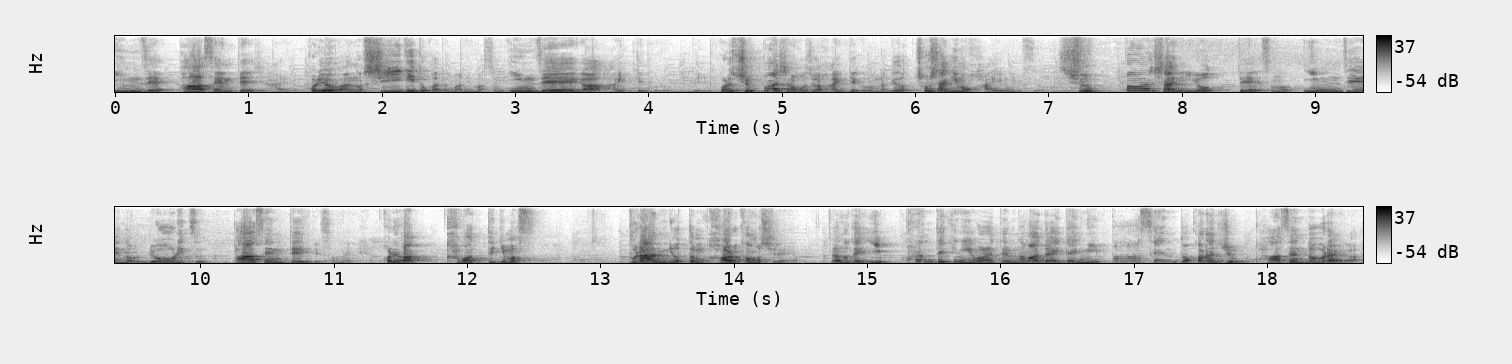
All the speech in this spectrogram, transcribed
印税、パーセンテージ入る。これをあの CD とかでもありますね。印税が入ってくるっていう。これ出版社はもちろん入ってくるんだけど、著者にも入るんですよ。出版社によって、その印税の両立、パーセンテージですよね。これは変わってきます。プランによっても変わるかもしれへん。なので、一般的に言われてるのは、だいたい2%から10%ぐらいが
